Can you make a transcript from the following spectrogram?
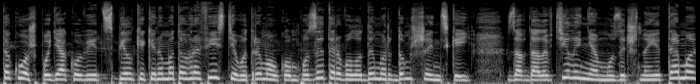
Також подяку від спілки кінематографістів отримав композитор Володимир Домшинський. Завдали втілення музичної теми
